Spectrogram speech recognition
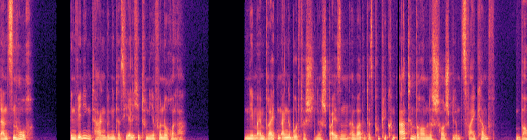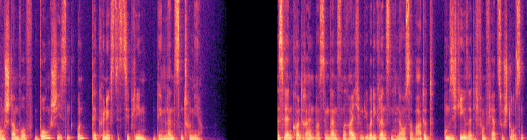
Lanzen hoch. In wenigen Tagen beginnt das jährliche Turnier von Norolla. Neben einem breiten Angebot verschiedener Speisen erwartet das Publikum atemberaubendes Schauspiel im Zweikampf, Baumstammwurf, Bogenschießen und der Königsdisziplin, dem Lanzenturnier. Es werden Kontrahenten aus dem ganzen Reich und über die Grenzen hinaus erwartet, um sich gegenseitig vom Pferd zu stoßen.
